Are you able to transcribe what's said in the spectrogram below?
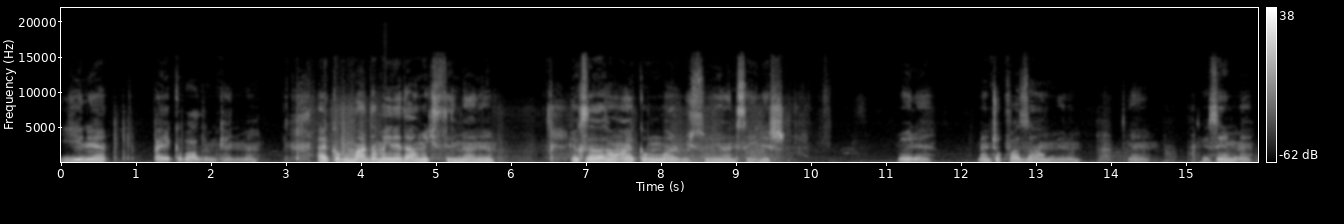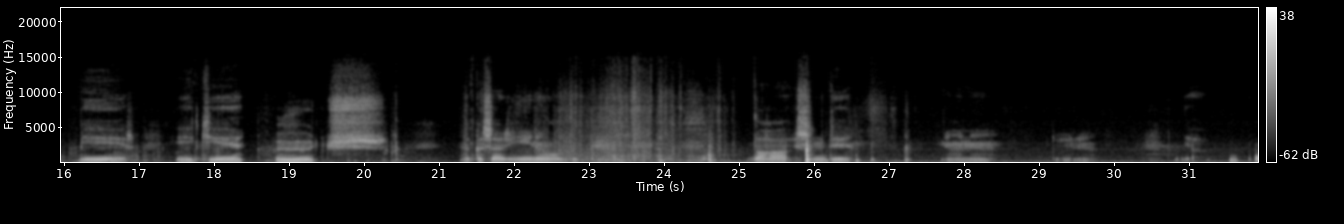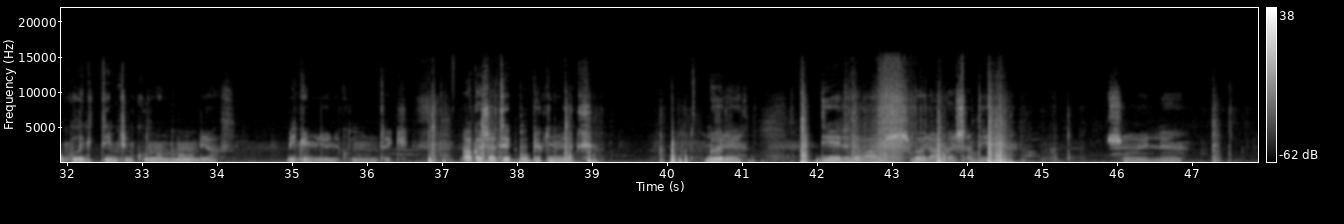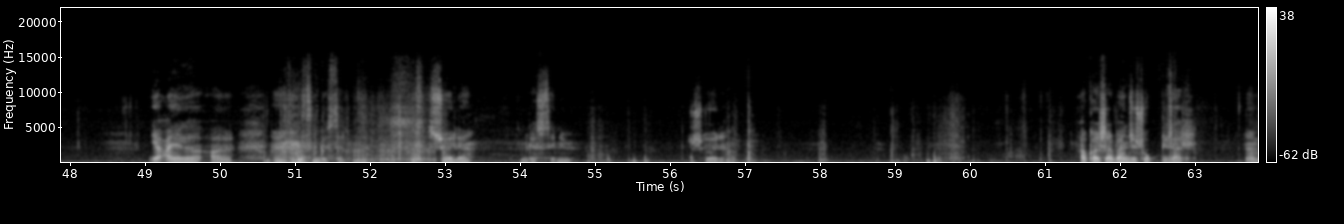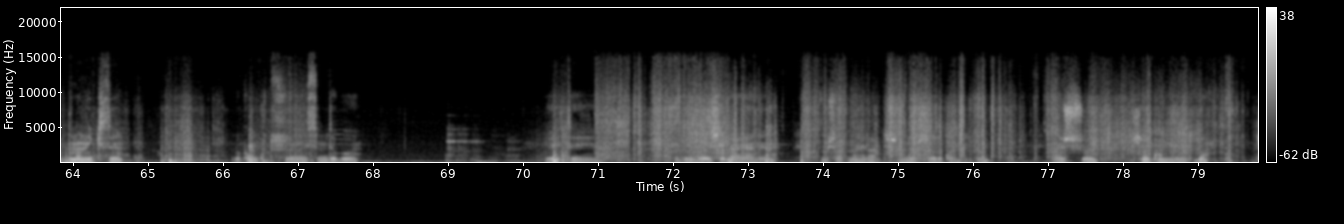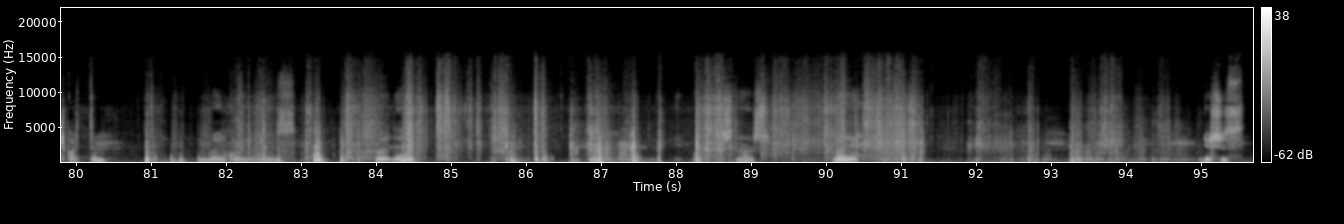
yeni ayakkabı aldım kendime. Ayakkabım vardı ama yine de almak istedim yani. Yoksa zaten ayakkabım var bir sürü yani sayılır. Böyle. Ben çok fazla almıyorum. Yani. Keselim mi? Bir, iki, üç. Arkadaşlar yeni aldık. Daha şimdi yani böyle ya, okula gittiğim için kullandım ama biraz bir günlüğüne kullandım tek. Arkadaşlar tek bu bir günlük. Böyle. Diğeri de var. Böyle arkadaşlar diğeri. Şöyle. Ya ayağı ayağı ayağın altını. Şöyle göstereyim. Şöyle. Arkadaşlar bence çok güzel. Yani bunun ikisi. Bakın kutusunun ismi de bu. VT. Böyle şeyler yani. Yumuşatma herhalde. Şunları şöyle koymuyordum. Yani şu şey koymuyordu da. Çıkarttım. Böyle koyuyoruz. Böyle. Arkadaşlar. Böyle. Görüşürüz.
